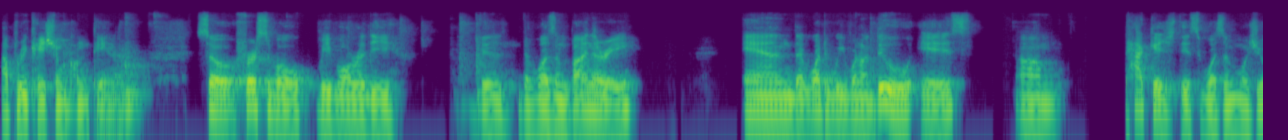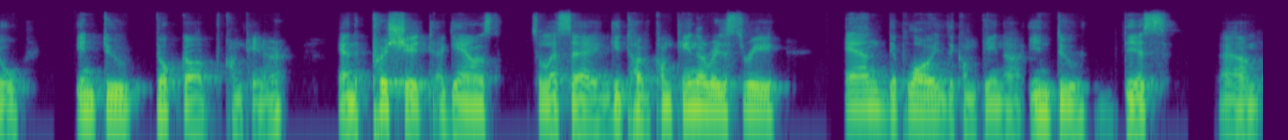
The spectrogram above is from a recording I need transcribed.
application container. So first of all, we've already built the wasm binary. And what we want to do is um, package this wasm module into Docker container and push it against, so let's say GitHub container registry and deploy the container into this, um,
